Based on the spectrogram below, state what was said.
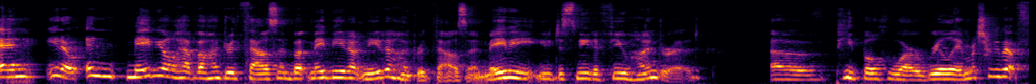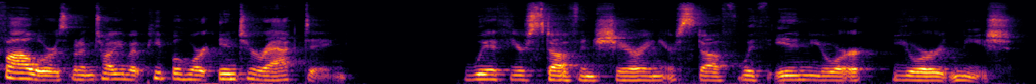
And, you know, and maybe you'll have a 100,000, but maybe you don't need a 100,000. Maybe you just need a few hundred of people who are really, I'm not talking about followers, but I'm talking about people who are interacting with your stuff and sharing your stuff within your your niche.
